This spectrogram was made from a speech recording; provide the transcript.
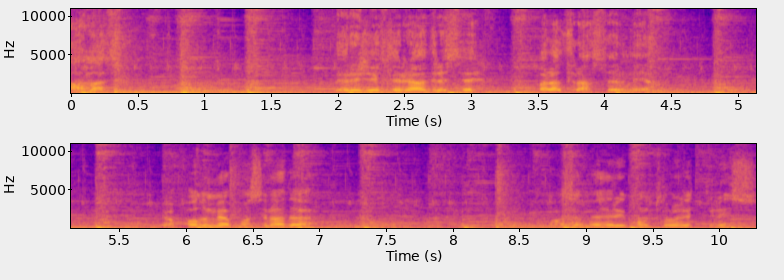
Ahmet. Verecekleri adrese para transferini yap. Yapalım yapmasına da. Malzemeleri kontrol ettiniz.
